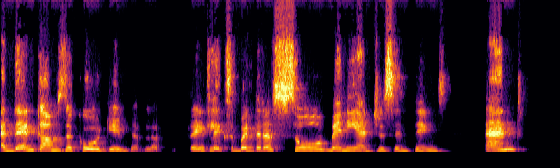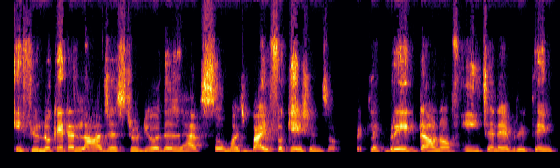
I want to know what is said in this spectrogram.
And then comes the core game development, right? Like, so, but there are so many adjacent things. And if you look at a larger studio, they'll have so much bifurcations of it, like breakdown of each and everything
